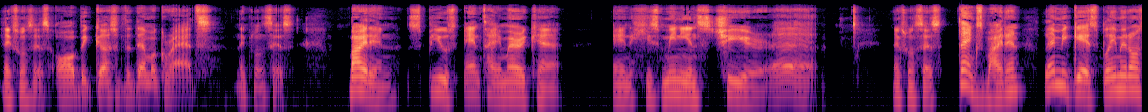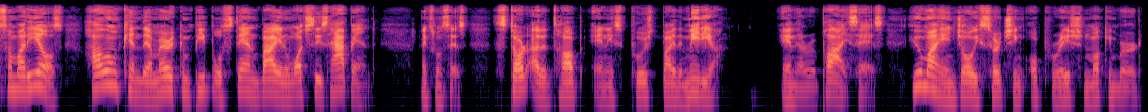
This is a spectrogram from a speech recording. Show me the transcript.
Next one says, all because of the Democrats. Next one says, Biden spews anti America and his minions cheer. Uh. Next one says, Thanks, Biden. Let me guess, blame it on somebody else. How long can the American people stand by and watch this happen? Next one says, Start at the top and is pushed by the media. And a reply says, You might enjoy searching Operation Mockingbird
